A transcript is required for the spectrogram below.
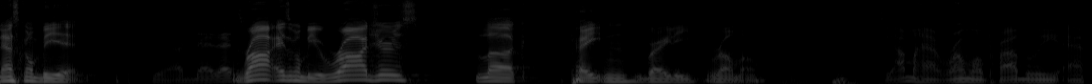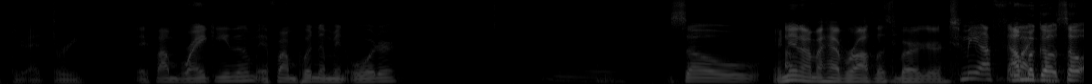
That's gonna be it. Yeah, that's Ro- it's gonna be Rodgers, Luck, Peyton, Brady, Romo. See, I'm gonna have Romo probably after at three. If I'm ranking them, if I'm putting them in order. So And then I'm gonna have Roethlisberger. to me. I feel I'm like gonna go. So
